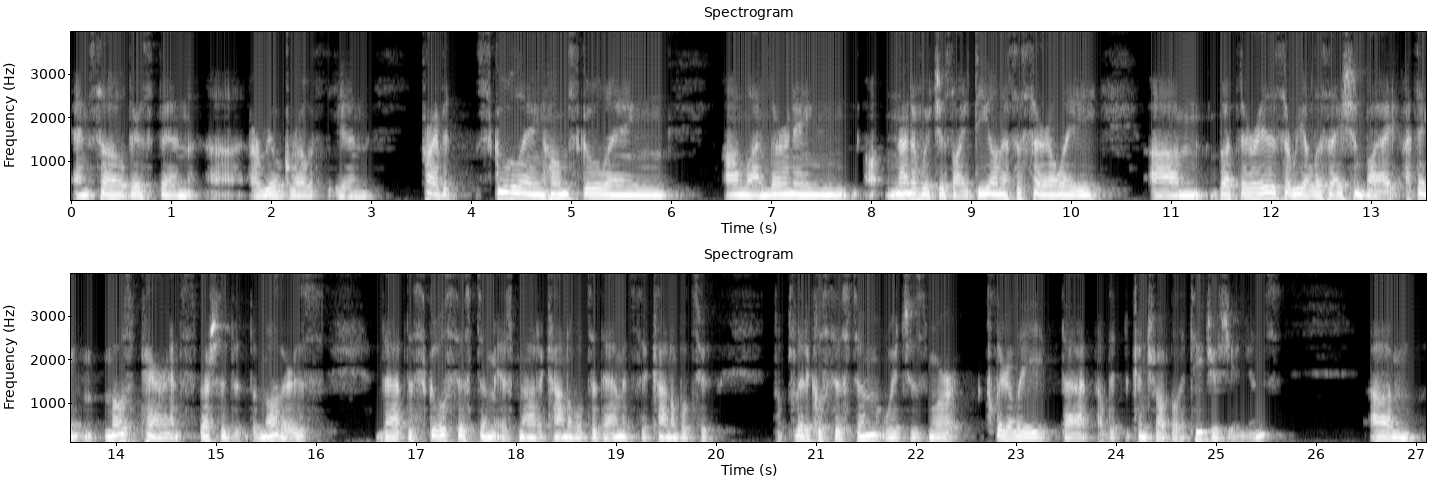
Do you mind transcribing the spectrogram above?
And so there's been uh, a real growth in private schooling, homeschooling, online learning, none of which is ideal necessarily. Um, but there is a realization by, I think, most parents, especially the, the mothers, that the school system is not accountable to them. It's accountable to the political system, which is more clearly that of the control of the teachers' unions. Um,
